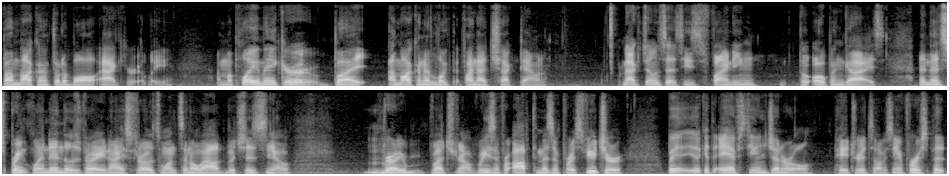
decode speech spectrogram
but I'm not going to throw the ball accurately. I'm a playmaker, Right. but I'm not going to look to find that check down. Mac Jones says he's finding the open guys and then sprinkling in those very nice throws once in a while, which is, you know, mm-hmm. very much you know, reason for optimism for his future. But you look at the AFC in general, Patriots obviously in first, but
